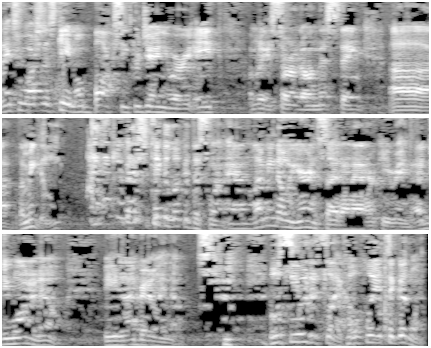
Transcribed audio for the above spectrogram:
thanks for watching this game unboxing for January 8th. I'm gonna get started on this thing. Uh, let me. I think you guys should take a look at this one and let me know your insight on Anarchy Reigns. I do want to know because I barely know. we'll see what it's like. Hopefully, it's a good one.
